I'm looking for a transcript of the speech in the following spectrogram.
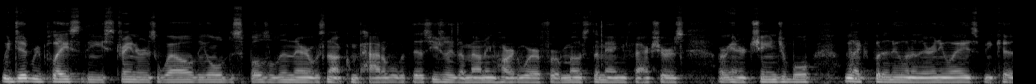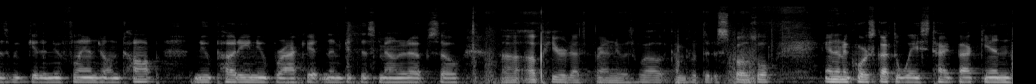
We did replace the strainer as well. The old disposal in there was not compatible with this. Usually the mounting hardware for most of the manufacturers are interchangeable. We like to put a new one in there anyways because we get a new flange on top, new putty, new bracket, and then get this mounted up. So uh, up here, that's brand new as well. It comes with the disposal. And then, of course, got the waste tied back in.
